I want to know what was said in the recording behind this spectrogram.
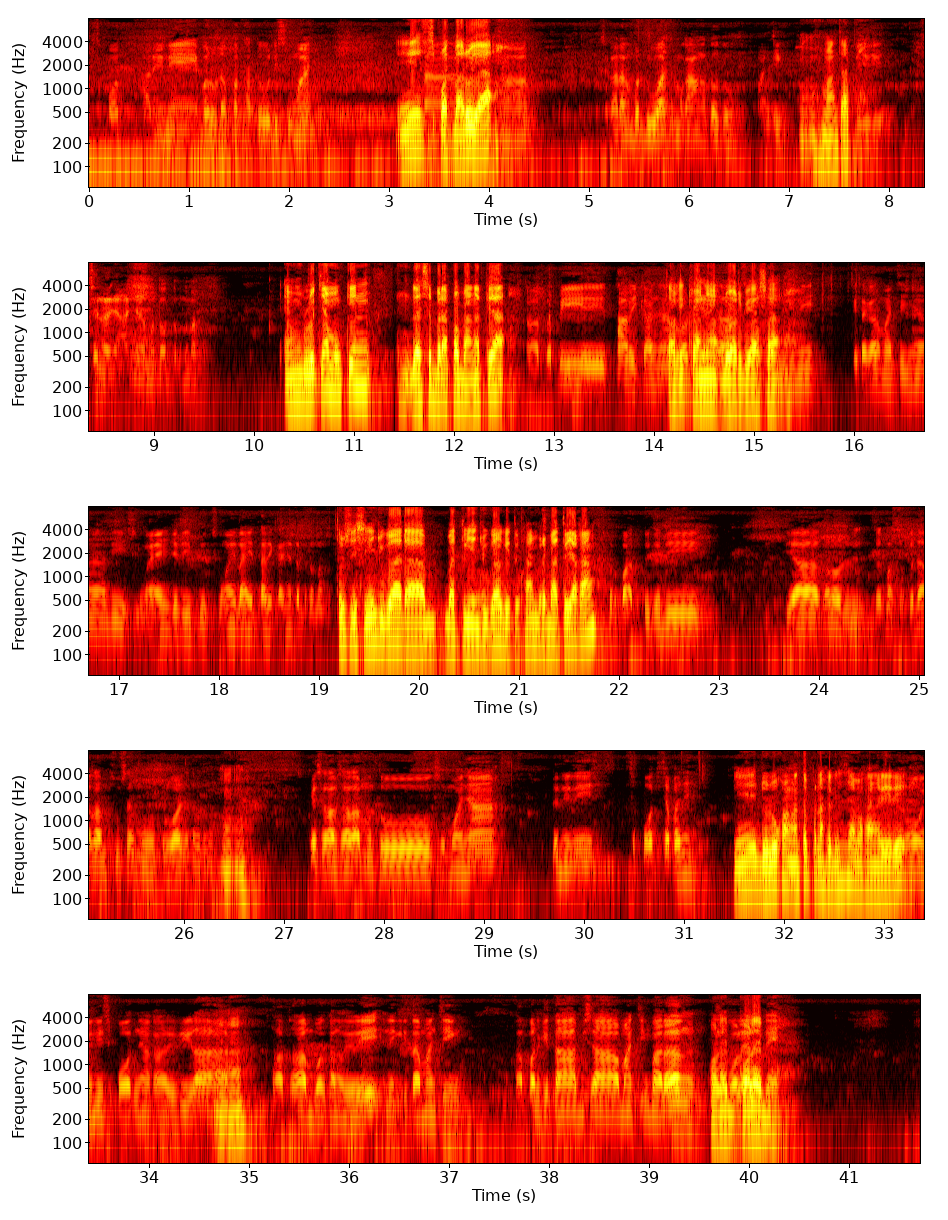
spot hari ini baru dapat satu di sungai. Ini spot baru ya. Nah, sekarang berdua sama Kang Ato tuh mancing Mm, Mantap. di channelnya Anyar Matot teman-teman. Yang belutnya mungkin nggak seberapa banget ya. Nah, tapi tarikannya Tarikannya luar biasa. Kita kan mancingnya di sungai, jadi belut sungai lain tarikannya teman-teman Terus di sini juga ada batunya juga gitu kan, berbatu ya Kang? berbatu. Jadi ya kalau masuk ke dalam susah mau keluarnya teman-teman. Mm-mm. Oke salam-salam untuk semuanya. Dan ini spot siapa nih? Ini dulu Kang Anto pernah kerja sama Kang Riri. Oh ini spotnya Kang Riri lah. Heeh. Salam-salam buat Kang Riri. Ini kita mancing. Kapan kita bisa mancing bareng? Collab. nih.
